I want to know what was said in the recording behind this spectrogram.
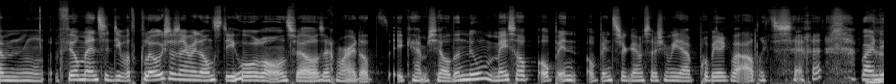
Ehm, veel mensen die wat closer zijn met ons, die horen ons wel, zeg maar, dat ik hem Sheldon noem. Meestal op, op, in, op Instagram, social media probeer ik wel Aldrik te zeggen. Maar nu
